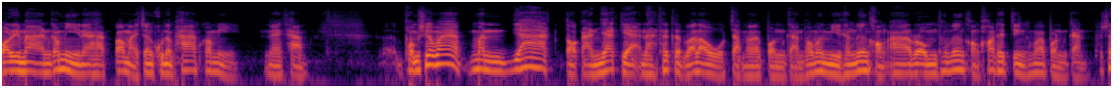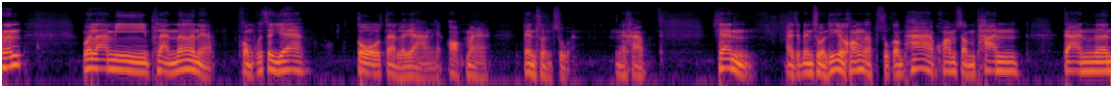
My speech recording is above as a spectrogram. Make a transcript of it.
ปริมาณก็มีนะครับ เป้าหมายเชิงคุณภาพก็มีนะครับ ผมเชื่อว่ามันยากต่อการแยกแยะนะ ถ้าเกิดว่าเราจับมันมาปนกัน เพราะมันมีทั้งเรื่องของอารมณ์ทั้งเรื่องของข้อเท็จจริงเข้ามาปนกัน เพราะฉะนั้นเวลามี planner เนี่ย ผมก็จะแยก goal แต่ละอย่างเนี่ยออกมาเป็นส่วนๆนะครับ เช่นอาจจะเป็นส่วนที่เกี่ยวข้องกับสุขภาพ ความสัมพันธ์ การเงิน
